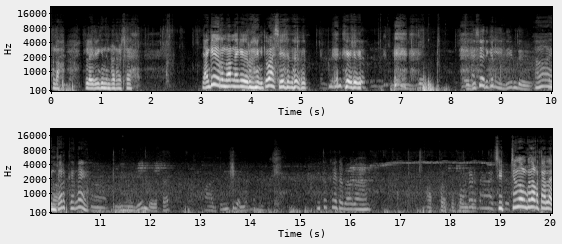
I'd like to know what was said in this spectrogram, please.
കണ്ടോ? അവിടെ പക്ഷേ. ഞാൻ കയറും പറഞ്ഞാൽ കേറും. എനിക്ക് വാശിയായിരുന്നു. ഇത് ശരിക്കും രീതിയുണ്ട്. ആ എന്താ ഇറക്കല്ലേ ആ രീതിയുണ്ട്. പക്ഷെ ആർക്കും ചെയ്യാൻ പറ്റില്ല. ഇതൊക്കെ ഏതാ ഭാഗം. ചുറ്റും നമുക്ക് നടക്കാല്ലേ?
